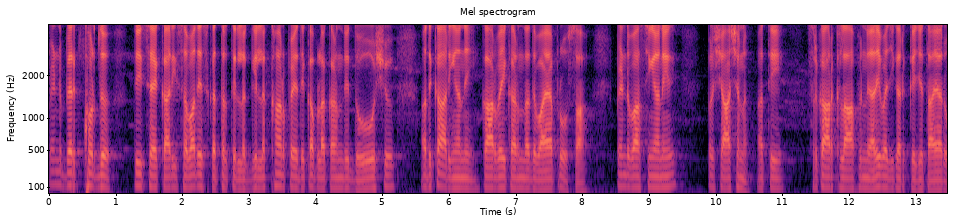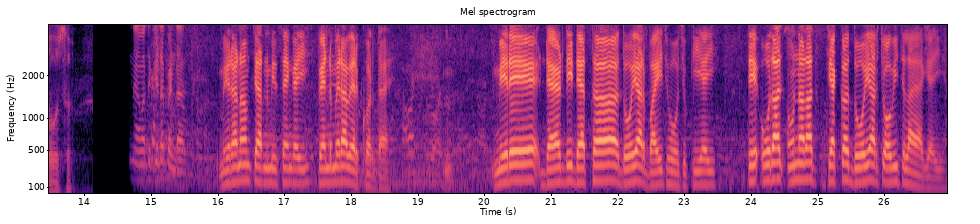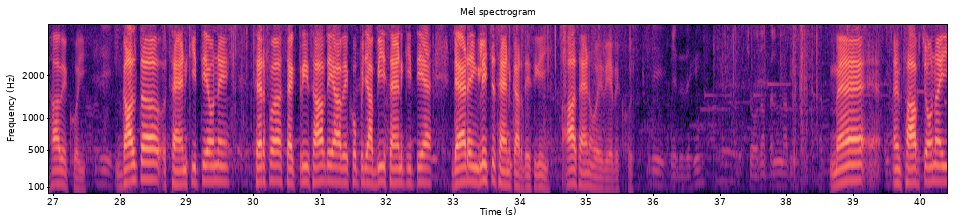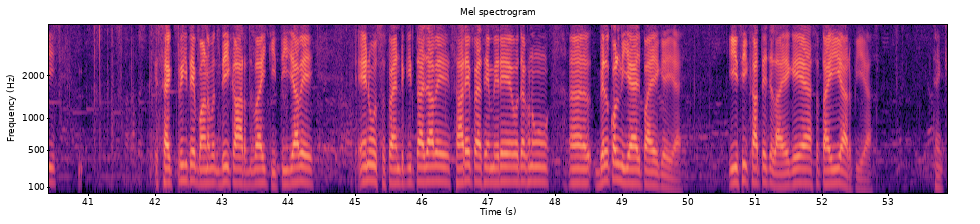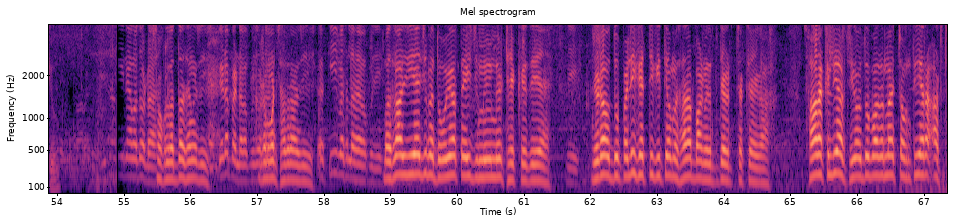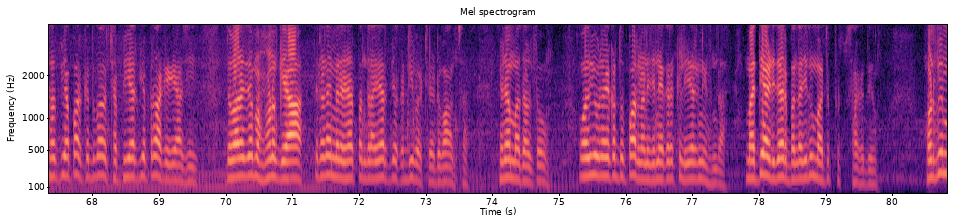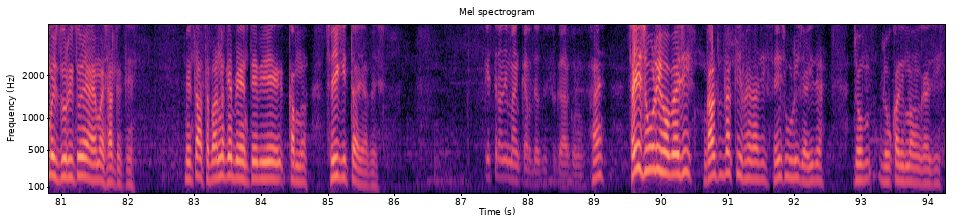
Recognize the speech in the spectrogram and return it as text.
ਪਿੰਡ ਬਿਰਕ ਖੁਰਦ ਦੀ ਸਹਿਕਾਰੀ ਸਭਾ ਦੇ ਸਕੱਤਰ ਤੇ ਲੱਗੇ ਲੱਖਾਂ ਰੁਪਏ ਦੇ ਘਪਲਾ ਕਰਨ ਦੇ ਦੋਸ਼ ਅਧਿਕਾਰੀਆਂ ਨੇ ਕਾਰਵਾਈ ਕਰਨ ਦਾ ਦਿਵਾਇਆ ਭਰੋਸਾ। ਪਿੰਡ ਵਾਸੀਆਂ ਨੇ ਪ੍ਰਸ਼ਾਸਨ ਅਤੇ ਸਰਕਾਰ ਖਿਲਾਫ ਨਾਅਰੇਬਾਜ਼ੀ ਕਰਕੇ ਜਤਾਇਆ ਰੋਸ। ਨਾਮ ਤੇ ਕਿਹੜਾ ਪਿੰਡ ਆ? ਮੇਰਾ ਨਾਮ ਚਰਨਮੀਤ ਸਿੰਘ ਹੈ ਜੀ। ਪਿੰਡ ਮੇਰਾ ਵਿਰਖੁਰਦਾ ਹੈ। ਮੇਰੇ ਡੈਡ ਦੀ ਡੈਥ 2022 ਚ ਹੋ ਚੁੱਕੀ ਹੈ ਜੀ। ਤੇ ਉਹਦਾ ਉਹਨਾਂ ਦਾ ਚੈੱਕ 2024 ਚ ਲਾਇਆ ਗਿਆ ਜੀ। ਆਹ ਵੇਖੋ ਜੀ। ਗਲਤ ਸਾਈਨ ਕੀਤੇ ਆ ਉਹਨੇ। ਸਿਰਫ ਸੈਕਟਰੀ ਸਾਹਿਬ ਦੇ ਆ ਵੇਖੋ ਪੰਜਾਬੀ ਸਾਈਨ ਕੀਤੇ ਆ, ਡੈਡ ਇੰਗਲਿਸ਼ ਚ ਸਾਈਨ ਕਰਦੇ ਸੀਗੇ ਜੀ, ਆਹ ਸਾਈਨ ਹੋਏ ਵੇ ਆ ਵੇਖੋ। ਜੀ ਇਹ ਦੇਖੀ 14 ਪਹਿਲਾਂ ਮੈਂ ਇਨਸਾਫ ਚਾਹੁੰਦਾ ਜੀ, ਸੈਕਟਰੀ ਤੇ ਬਣਦੀ ਕਾਰਵਾਈ ਕੀਤੀ ਜਾਵੇ, ਇਹਨੂੰ ਸਸਪੈਂਡ ਕੀਤਾ ਜਾਵੇ, ਸਾਰੇ ਪੈਸੇ ਮੇਰੇ ਉਹਦੇ ਨੂੰ ਬਿਲਕੁਲ ਨਜਾਇਜ਼ ਪਾਏ ਗਏ ਆ। ਈਸੀ ਖਾਤੇ ਚ ਲਾਏ ਗਏ ਆ 27000 ਰੁਪਿਆ ਥੈਂਕ ਯੂ ਨਾਮ ਆ ਤੁਹਾਡਾ? ਸੁਖਲੱਦਾ ਸਿੰਘ ਜੀ। ਕਿਹੜਾ ਪਿੰਡ ਆ ਬਾਪੂ? ਰਮਨ ਸਦਰਾ ਜੀ। ਕੀ ਮਸਲਾ ਹੋਇਆ ਬਾਪੂ ਜੀ? ਮਸਲਾ ਜੀ ਇਹ ਜੀ ਮੈਂ 2023 ਜ਼ਮੀਨ ਮੇਰੇ ਠੇਕੇ ਤੇ ਹੈ। ਜੀ। ਜਿਹੜਾ ਉਦੋਂ ਪਹਿਲੀ ਖੇਤੀ ਕੀਤੀ ਉਹ ਮੈਂ ਸਾਰਾ ਬਾਣੇ ਤੇ ਚੱਕੇਗਾ ਸਾਰਾ ਕਲੀਅਰ ਸੀ ਉਦੋਂ ਬਾਅਦ ਮੈਂ 34800 ਰੁਪਇਆ ਭਰ ਕੇ ਦੁਬਾਰਾ 26000 ਰੁਪਇਆ ਭਰਾ ਕੇ ਗਿਆ ਸੀ। ਦੁਬਾਰਾ ਜਦ ਮੈਂ ਹੁਣ ਗਿਆ ਤੇ ਇਹਨਾਂ ਨੇ ਮੇਰੇ ਯਾਰ 15000 ਰੁਪਇਆ ਕੱਢੀ ਬੈਠੇ ਐਡਵਾਂਸ ਬਿਨਾਂ ਮਦਦ ਤੋਂ। ਉਹ ਵੀ ਉਹਨਾਂ ਇੱਕ ਤੋਂ ਭਰਨਾ ਨਹੀਂ ਜਿੰਨੇ ਕਰ ਕਲੀਅਰ ਨਹੀਂ ਹੁੰਦਾ। ਮੈਂ ਦਿਹਾੜੀਦਾਰ ਬੰਦਾ ਜਿਹਨੂੰ ਮਰਜ਼ ਪੁੱਛ ਸਕਦੇ ਹੋ। ਹੁਣ ਵੀ ਮਜ਼ਦੂਰੀ ਤੋਂ ਹੀ ਆਇਆ ਮੈਂ ਛੱਡ ਕੇ। ਮੇਰੇ ਤਾਂ ਹੱਥ ਬੰਨ ਕੇ ਬੇਨਤੀ ਵੀ ਇਹ ਕੰਮ ਸਹੀ ਕੀਤਾ ਜਾਵੇ। ਕਿਸ ਤਰ੍ਹਾਂ ਦੀ ਮੰਗ ਕਰਦੇ ਹੋ ਤੁਸੀਂ ਸਰਕਾਰ ਕੋਲੋਂ? ਹੈ? ਸਹੀ ਸਹੂਲ ਹੀ ਹੋਵੇ ਜੀ। ਗਲਤ ਦਾ ਕੀ ਫਾਇਦਾ ਜੀ? ਸਹੀ ਸਹੂਲ ਹੀ ਚਾਹੀਦਾ ਜੋ ਲੋਕਾਂ ਦੀ ਮੰਗ ਹੈ ਜੀ।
